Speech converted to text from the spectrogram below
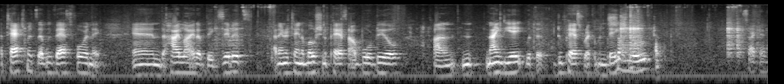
attachments that we've asked for and the, and the highlight of the exhibits, I'd entertain a motion to pass our board bill on n- 98 with the do pass recommendation. So moved. Second.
